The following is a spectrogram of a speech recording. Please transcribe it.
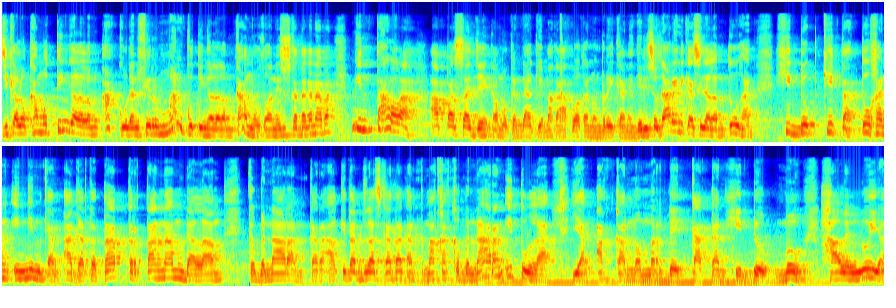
jikalau kamu tinggal dalam aku dan firmanku tinggal dalam kamu, Tuhan Yesus katakan apa? Mintalah apa saja yang kamu kendaki, maka aku akan memberikannya. Jadi saudara yang dikasih dalam Tuhan, hidup kita Tuhan inginkan agar tetap tertanam dalam kebenaran. Karena Alkitab jelas katakan, maka kebenaran itulah yang akan memerdekakan memerdekakan hidupmu. Haleluya.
